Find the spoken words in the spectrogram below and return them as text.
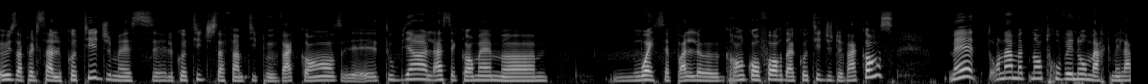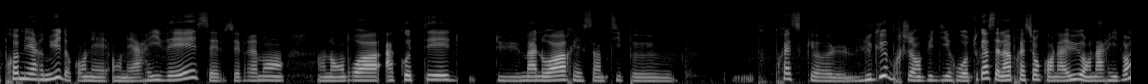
eux, ils appellent ça le cottage, mais le cottage, ça fait un petit peu vacances et tout bien. Là, c'est quand même, euh, ouais, c'est pas le grand confort d'un cottage de vacances. Mais on a maintenant trouvé nos marques. Mais la première nuit, donc on est, on est arrivé, c'est vraiment un endroit à côté du manoir et c'est un petit peu presque lugubre, j'ai envie de dire. Ou en tout cas, c'est l'impression qu'on a eue en arrivant.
